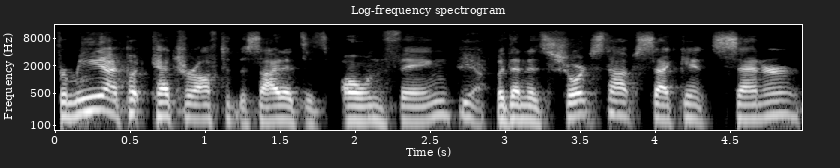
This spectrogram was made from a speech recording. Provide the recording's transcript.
For me i put catcher off to the side. It's its own thing. Yeah. but then it's shortstop second center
